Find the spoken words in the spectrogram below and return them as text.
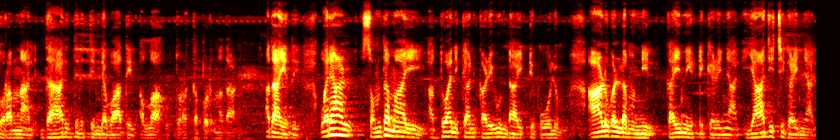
തുറന്നാൽ ദാരിദ്ര്യത്തിന്റെ വാതിൽ അള്ളാഹു തുറക്കപ്പെടുന്നതാണ്. അതായത് ഒരാൾ സ്വന്തമായി അധ്വാനിക്കാൻ കഴിവുണ്ടായിട്ട് പോലും ആളുകളുടെ മുന്നിൽ കൈനീട്ടിക്കഴിഞ്ഞാൽ യാചിച്ചു കഴിഞ്ഞാൽ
